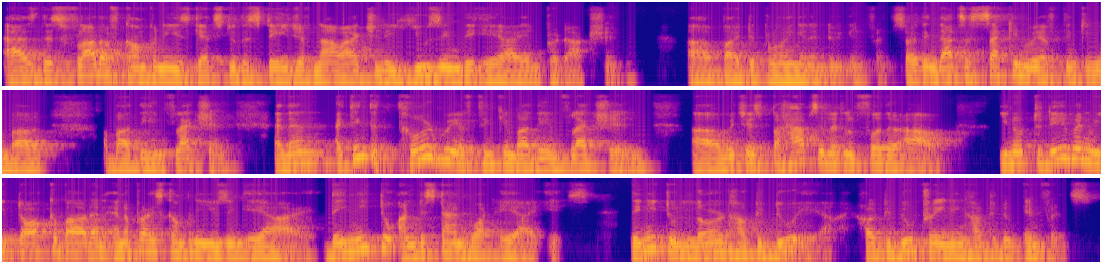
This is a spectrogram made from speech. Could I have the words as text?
as this flood of companies gets to the stage of now actually using the AI in production uh, by deploying it and doing inference. So I think that's a second way of thinking about, about the inflection. And then I think the third way of thinking about the inflection, uh, which is perhaps a little further out, you know, today when we talk about an enterprise company using AI, they need to understand what AI is. They need to learn how to do AI, how to do training, how to do inference.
